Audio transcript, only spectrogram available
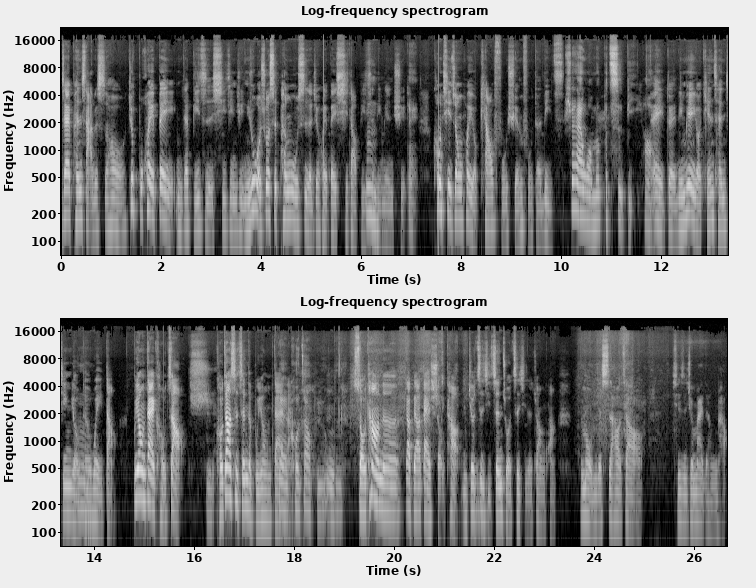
在喷洒的时候就不会被你的鼻子吸进去。你如果说是喷雾式的，就会被吸到鼻子里面去。嗯，对。空气中会有漂浮、悬浮的粒子，虽然我们不刺鼻哈，哎、哦，对，里面有甜橙精油的味道，嗯、不用戴口罩，是口罩是真的不用戴了，口罩不用。嗯，手套呢？要不要戴手套？你就自己斟酌自己的状况。嗯、那么我们的四号皂其实就卖得很好。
